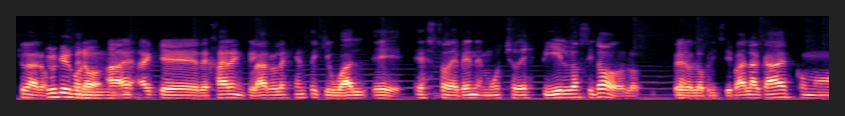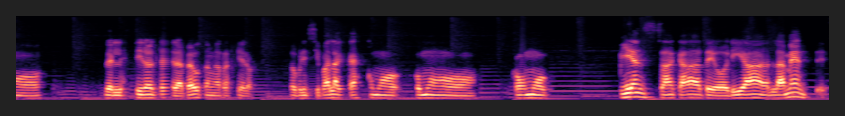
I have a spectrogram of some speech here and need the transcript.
Claro, pero hay, que dejar en claro a la gente que igual esto depende mucho de estilos y todo, pero lo principal acá es como del estilo del terapeuta, me refiero lo principal acá es cómo, cómo, cómo piensa cada teoría la mente.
